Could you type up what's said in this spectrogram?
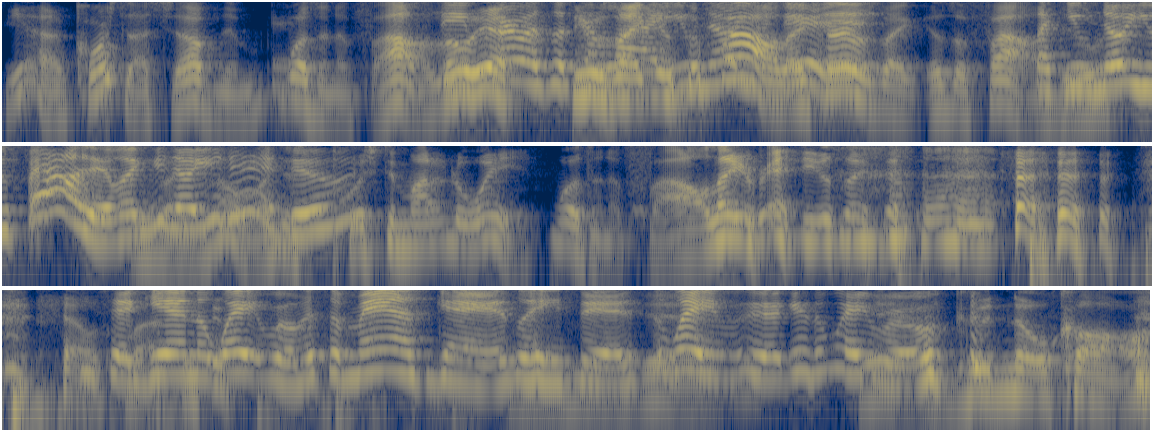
yeah, of course I shoved him. It wasn't a foul. Steve oh yeah, was he was like, like, it's a foul. Like Kerr it. was like, it was a foul. Like you know you fouled him. Like you know like, you no, did, just dude. pushed him out of the way. It wasn't a foul. Like Reggie was like, He said, "Get in the weight room. It's a man's game." That's what he mm, said. It's the weight. Get in the weight Yeah, room. good no call.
